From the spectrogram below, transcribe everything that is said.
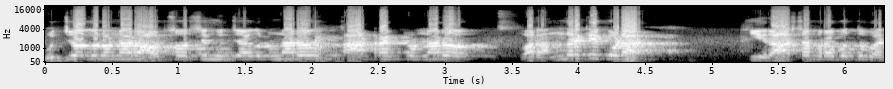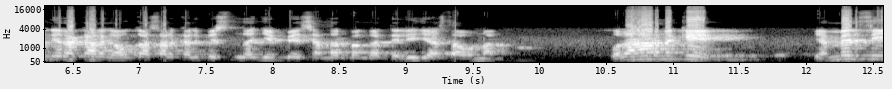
ఉద్యోగులు ఉన్నారో అవుట్సోర్సింగ్ ఉద్యోగులు ఉన్నారో కాంట్రాక్టులు ఉన్నారో వారందరికీ కూడా ఈ రాష్ట్ర ప్రభుత్వం అన్ని రకాలుగా అవకాశాలు కల్పిస్తుందని చెప్పి సందర్భంగా తెలియజేస్తా ఉన్నాను. ఉదాహరణకి ఎమ్మెల్సీ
